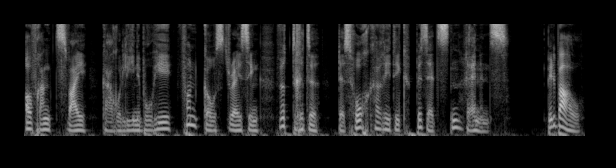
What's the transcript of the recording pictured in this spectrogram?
auf Rang 2. Caroline Bouhet von Ghost Racing wird Dritte des hochkarätig besetzten Rennens. Bilbao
